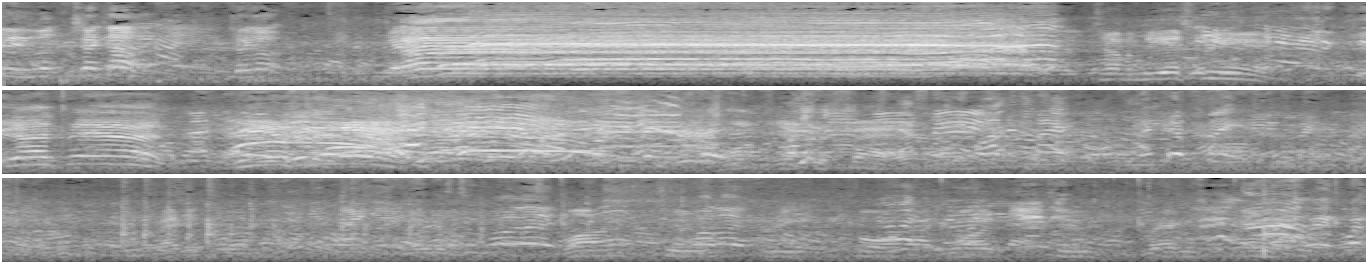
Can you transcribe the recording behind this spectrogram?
Kenny, look, check out. Check out. Tell them ESPN. ESPN. ESPN. Yes. Ready? One, two, three, four. One, two, ready, and go.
